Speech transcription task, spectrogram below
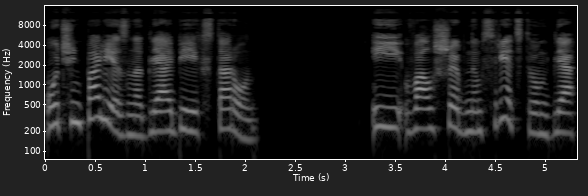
Очень полезно для обеих сторон. И волшебным средством для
